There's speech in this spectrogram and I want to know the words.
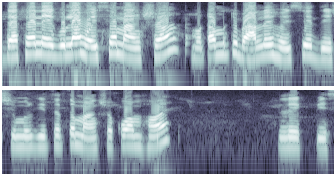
দেখেন, এগুলা হয়েছে মাংস। মোটামুটি ভালোই হয়েছে দেশি মুরগিতে তো মাংস কম হয়। লেগ পিস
